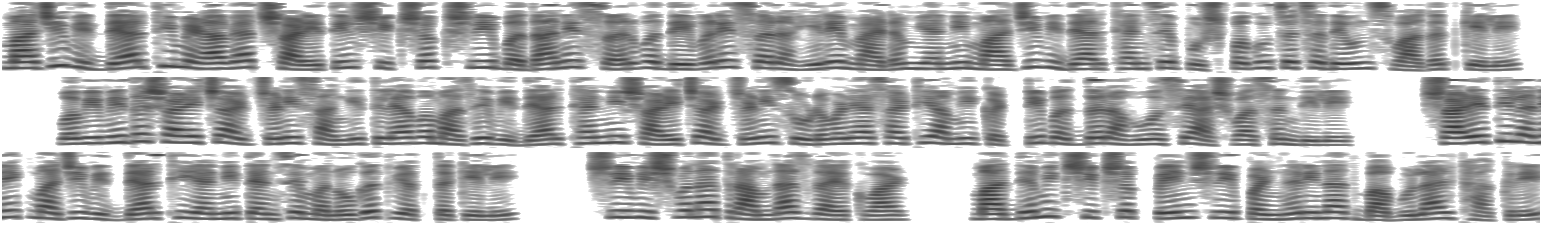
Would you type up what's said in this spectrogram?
माझी विद्यार्थी मेळाव्यात शाळेतील शिक्षक श्री बदाने सर व देवरे सर अहिरे मॅडम यांनी माजी विद्यार्थ्यांचे पुष्पगुच्छ देऊन स्वागत केले व विविध शाळेच्या अडचणी सांगितल्या व माझे विद्यार्थ्यांनी शाळेच्या अडचणी सोडवण्यासाठी आम्ही कट्टीबद्ध राहू असे आश्वासन दिले. शाळेतील अनेक माजी विद्यार्थी यांनी त्यांचे मनोगत व्यक्त केले. श्री विश्वनाथ रामदास गायकवाड माध्यमिक शिक्षक पेन श्री पंढरीनाथ बाबूलाल ठाकरे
